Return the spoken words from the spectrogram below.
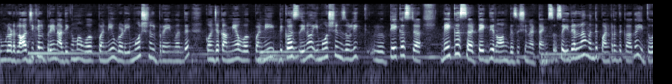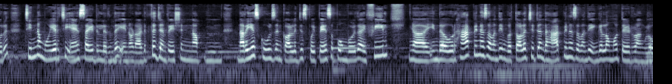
உங்களோட லாஜிக்கல் பிரெயின் அதிகமாக ஒர்க் பண்ணி உங்களோட இமோஷனல் பிரெயின் வந்து கொஞ்சம் கம்மியாக ஒர்க் பண்ணி because you know emotions only takes makers take the wrong decision at times so இதெல்லாம் வந்து பண்ணுறதுக்காக இது ஒரு சின்ன முயற்சி. என் சைடிலிருந்து என்னோட அடுத்த ஜென்ரேஷன் நான் நிறைய ஸ்கூல்ஸ் அண்ட் காலேஜஸ் போய் பேச போகும்போது ஐ ஃபீல் uh, இந்த ஒரு ஹாப்பினஸை வந்து இவங்க தொலைச்சிட்டு அந்த ஹாப்பினஸை வந்து எங்கெல்லாமோ தேடுறாங்களோ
